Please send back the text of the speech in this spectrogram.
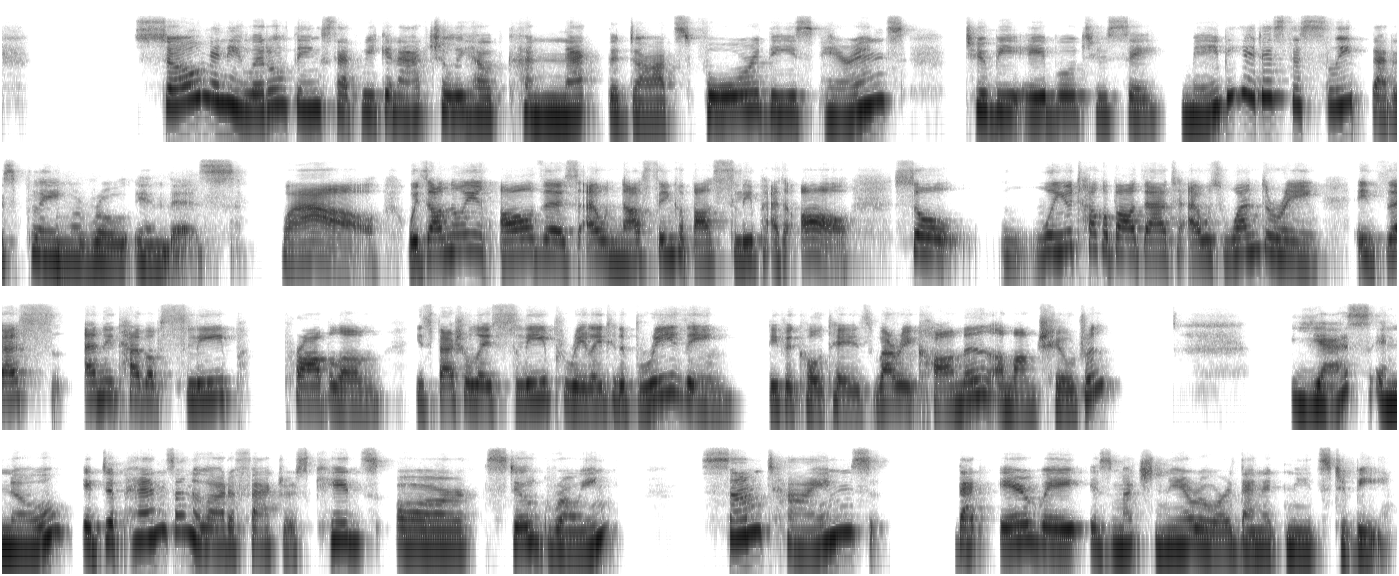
So many little things that we can actually help connect the dots for these parents to be able to say, maybe it is the sleep that is playing a role in this. Wow. Without knowing all this, I would not think about sleep at all. So, when you talk about that, I was wondering is this any type of sleep problem, especially sleep related breathing difficulties, very common among children? Yes and no. It depends on a lot of factors. Kids are still growing. Sometimes that airway is much narrower than it needs to be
